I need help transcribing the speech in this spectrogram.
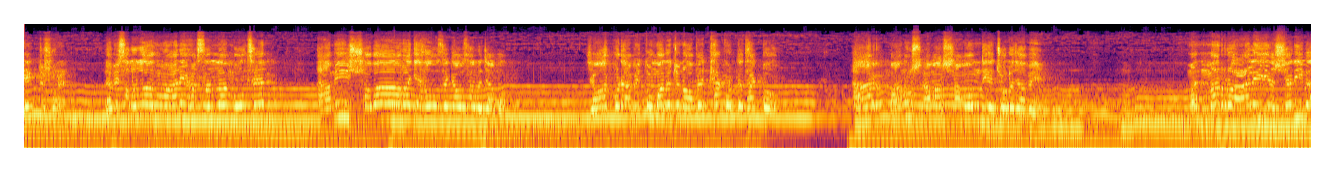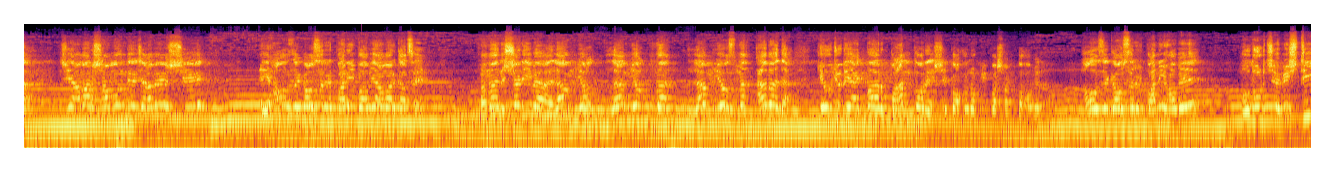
একটু শোনেন। নবী সাল্লাল্লাহু আলাইহি ওয়াসাল্লাম বলছেন, আমি সবার আগে হাউজে কাউসারে যাব। যাওয়ার পরে আমি তোমাদের জন্য অপেক্ষা করতে থাকব। আর মানুষ আমার সামন দিয়ে চলে যাবে। মান মাররা আলাইয়া শারিবা, যে আমার সামন দিয়ে যাবে, সে এই হাউজে কাউসারের পানি পাবে আমার কাছে। ফামান শারিবা লাম লাম ইয়াকমা লাম ইয়াসমা আবাদা। কেউ যদি একবার পান করে, সে কখনো পিপাসার্ত হবে না। হাউজে কাউসারের পানি হবে, মধুর চেয়ে মিষ্টি,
